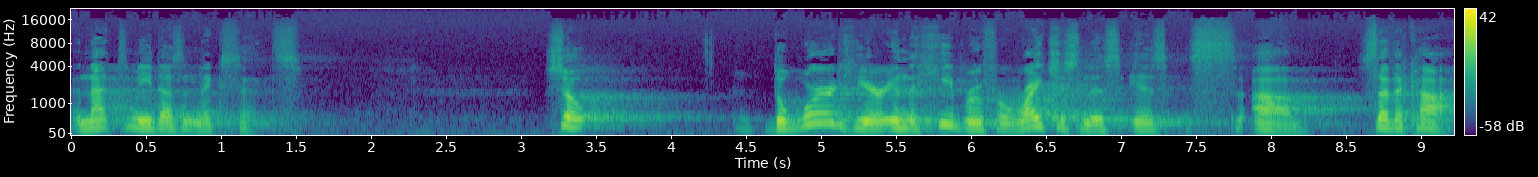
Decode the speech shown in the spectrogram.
And that to me doesn't make sense. So, the word here in the Hebrew for righteousness is uh, tzedakah.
